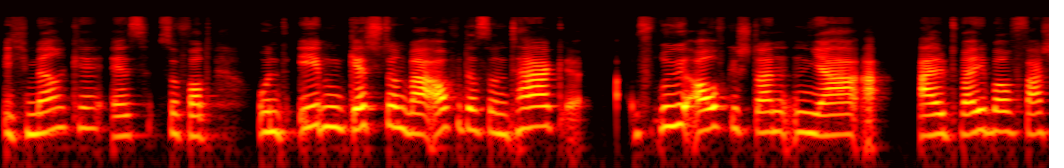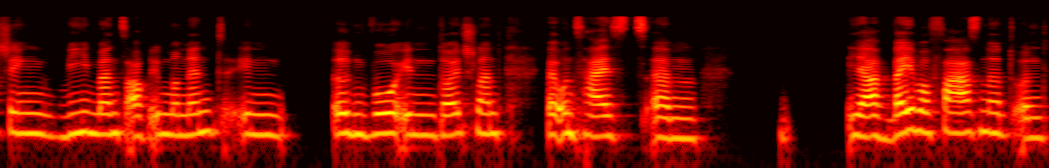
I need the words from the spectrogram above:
Ich merke es sofort. Und eben gestern war auch wieder so ein Tag, äh, früh aufgestanden, ja, Altweiberfasching, wie man es auch immer nennt, in, irgendwo in Deutschland. Bei uns heißt es ähm, ja Weiberfasnet und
